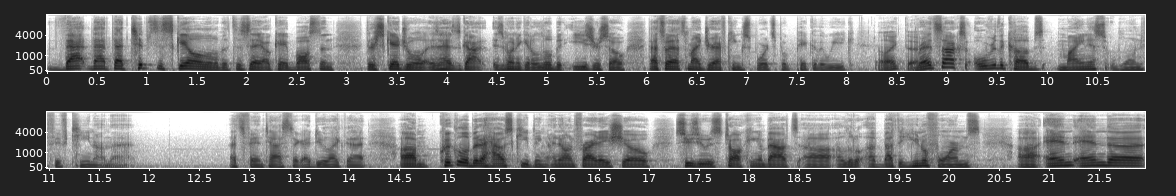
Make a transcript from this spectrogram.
that that that tips the scale a little bit to say, okay, Boston, their schedule is, has got is going to get a little bit easier. So that's why that's my DraftKings Sportsbook pick of the week. I like that. Red Sox over the Cubs minus one fifteen on that. That's fantastic. I do like that. Um, quick little bit of housekeeping. I know on Friday's show, Susie was talking about uh, a little about the uniforms, uh, and and uh,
